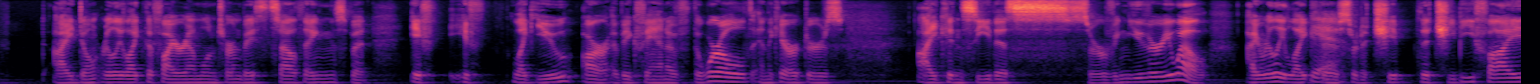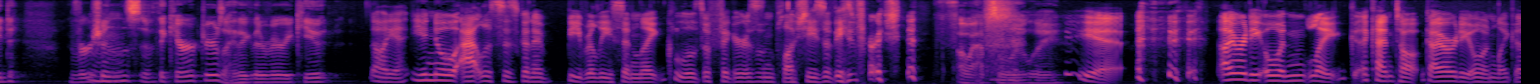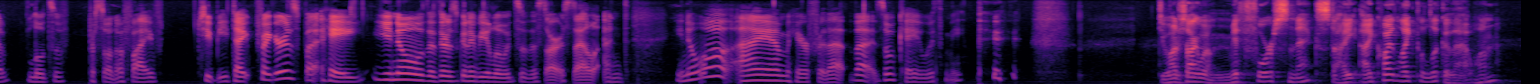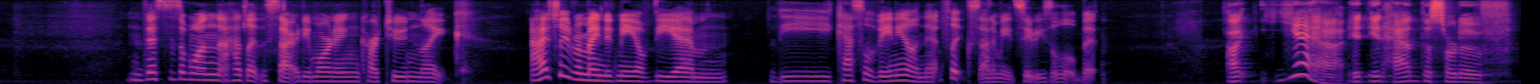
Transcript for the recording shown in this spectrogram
I don't really like the Fire Emblem turn based style things, but if if like you are a big fan of the world and the characters, I can see this serving you very well. I really like Yeah. the sort of chib the chibi-fied mm-hmm. versions of the characters. I think they're very cute. Oh yeah, you know Atlus is gonna be releasing like loads of figures and plushies of these versions. Oh, absolutely. yeah, I already own like I can't talk. I already own like a loads of Persona Five chibi type figures. But hey, you know that there's gonna be loads of this art style, and you know what? I am here for that. That is okay with me. Do you want to talk about Myth Force next? I, I quite like the look of that one. This is the one that had like the Saturday morning cartoon like actually reminded me of the um the Castlevania on Netflix animated series a little bit. I yeah, it, it had the sort of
